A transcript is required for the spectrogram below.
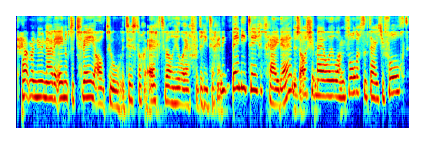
gaat me nu naar de 1 op de 2 al toe. Het is toch echt wel heel erg verdrietig. En ik ben niet tegen scheiden. Hè? Dus als je mij al heel lang volgt, een tijdje volgt,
